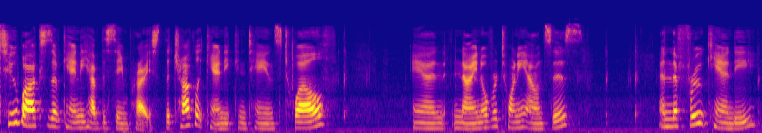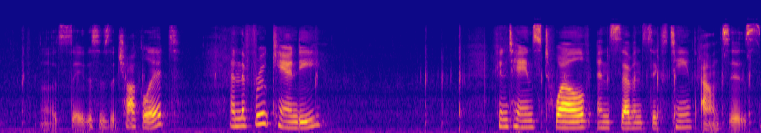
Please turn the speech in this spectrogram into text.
two boxes of candy have the same price. The chocolate candy contains 12 and 9 over 20 ounces. And the fruit candy, let's say this is the chocolate, and the fruit candy contains 12 and 7 16th ounces.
